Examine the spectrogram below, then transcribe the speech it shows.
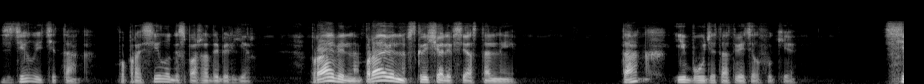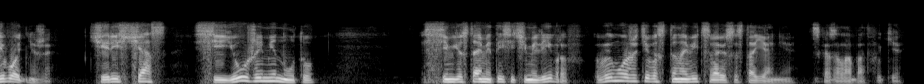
"Сделайте так", попросила госпожа де Бельер. "Правильно, правильно", вскричали все остальные. "Так и будет", ответил Фуке. "Сегодня же, через час, сию же минуту с семьюстами тысячами ливров вы можете восстановить свое состояние, сказал аббат Фуке.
